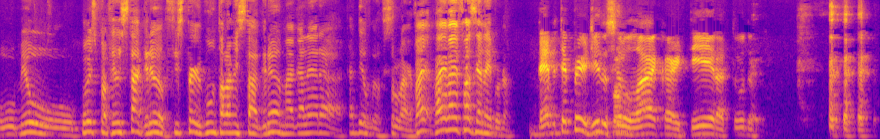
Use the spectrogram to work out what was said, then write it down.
O meu coisa para ver o Instagram. Fiz pergunta lá no Instagram, mas a galera. Cadê o meu celular? Vai, vai, vai fazendo aí, Brunão. Deve ter perdido o celular, carteira, tudo.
